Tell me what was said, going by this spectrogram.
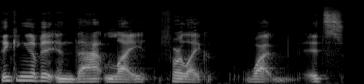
thinking of it in that light for like why it's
